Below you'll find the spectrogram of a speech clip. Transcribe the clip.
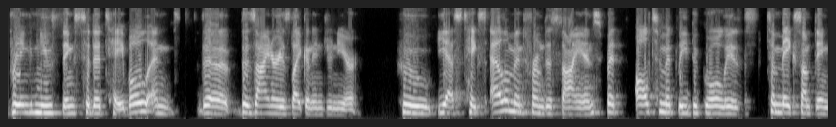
bring new things to the table and the designer is like an engineer who yes takes element from the science but ultimately the goal is to make something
